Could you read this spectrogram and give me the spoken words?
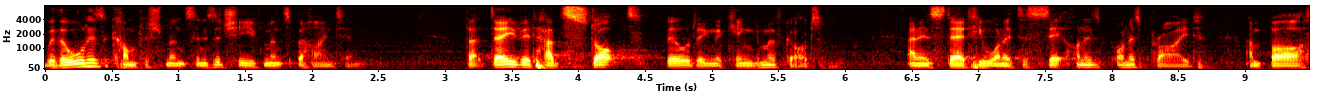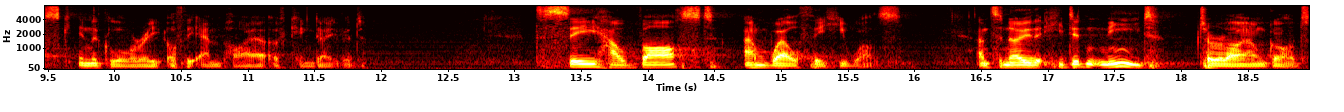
with all his accomplishments and his achievements behind him, that David had stopped building the kingdom of God, and instead he wanted to sit on his, on his pride and bask in the glory of the empire of King David. To see how vast and wealthy he was, and to know that he didn't need to rely on God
